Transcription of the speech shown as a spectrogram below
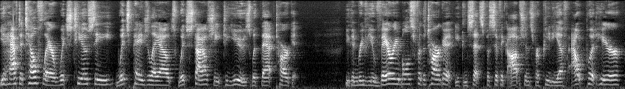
you have to tell Flare which TOC, which page layouts, which style sheet to use with that target. You can review variables for the target. You can set specific options for PDF output here.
